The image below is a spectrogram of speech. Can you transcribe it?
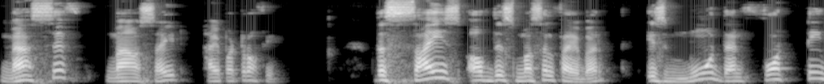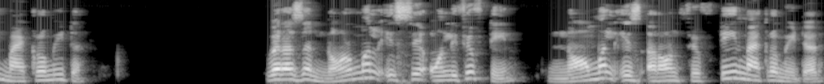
Massive myocyte hypertrophy. The size of this muscle fiber is more than 40 micrometer whereas the normal is say only 15, normal is around 15 micrometer,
